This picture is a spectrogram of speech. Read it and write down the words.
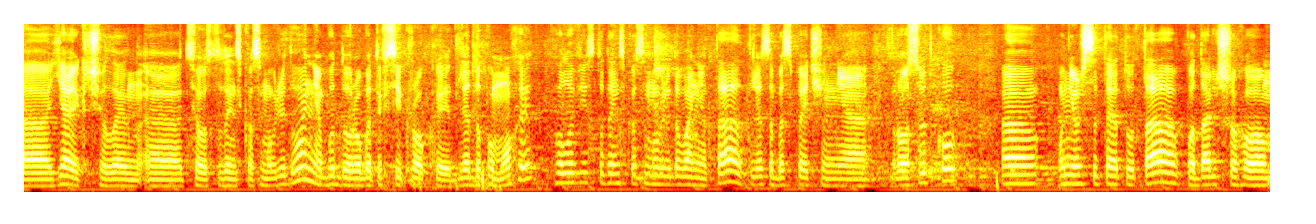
Е, Я, як член е, цього студентського самоврядування, буду робити всі кроки для допомоги голові студентського самоврядування та для забезпечення розвитку е, університету та подальшого,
